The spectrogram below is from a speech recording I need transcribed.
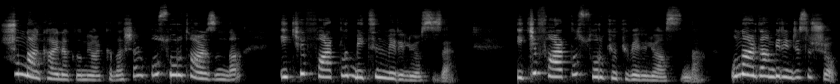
Şundan kaynaklanıyor arkadaşlar. Bu soru tarzında iki farklı metin veriliyor size. İki farklı soru kökü veriliyor aslında. Bunlardan birincisi şu.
